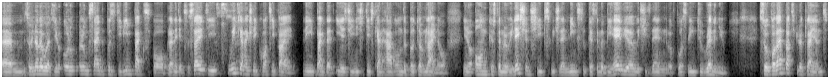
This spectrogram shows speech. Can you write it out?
Um, so in other words, you know, all, alongside the positive impacts for planet and society, we can actually quantify the impact that ESG initiatives can have on the bottom line or, you know, on customer relationships, which then links to customer behavior, which is then, of course, linked to revenue. So for that particular client,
